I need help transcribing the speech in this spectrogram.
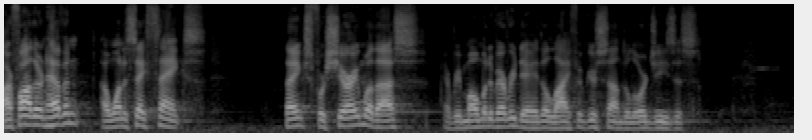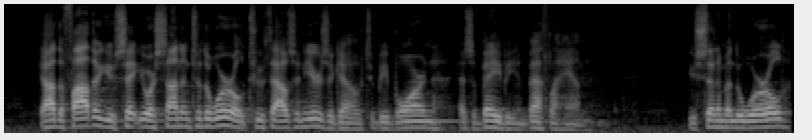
Our Father in heaven, I want to say thanks. Thanks for sharing with us every moment of every day the life of your Son, the Lord Jesus. God the Father, you sent your Son into the world 2,000 years ago to be born as a baby in Bethlehem. You sent him in the world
